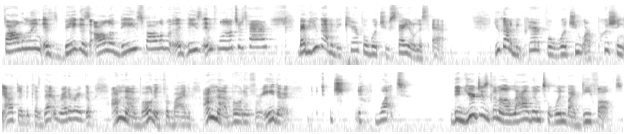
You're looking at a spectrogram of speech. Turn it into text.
following as big as all of these followers uh, these influencers have baby you got to be careful what you say on this app. You got to be careful what you are pushing out there because that rhetoric of i'm not voting for biden i'm not voting for either what? Then you're just going to allow them to win by default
